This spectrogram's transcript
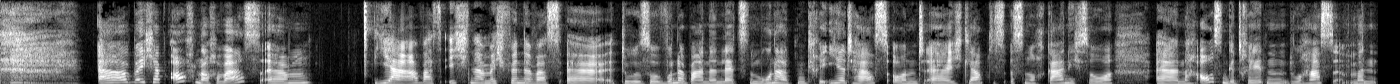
Aber ich habe auch noch was. Ähm, ja, was ich nämlich finde, was äh, du so wunderbar in den letzten Monaten kreiert hast und äh, ich glaube, das ist noch gar nicht so äh, nach außen getreten. Du hast, man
